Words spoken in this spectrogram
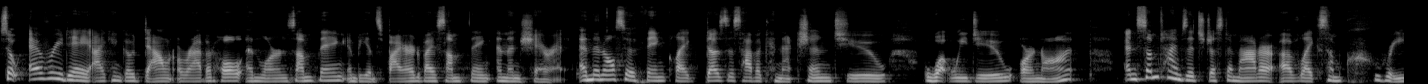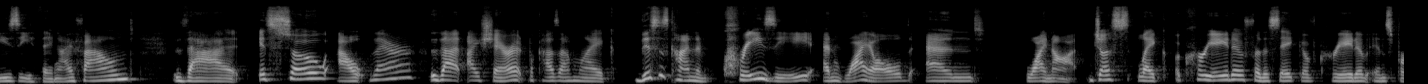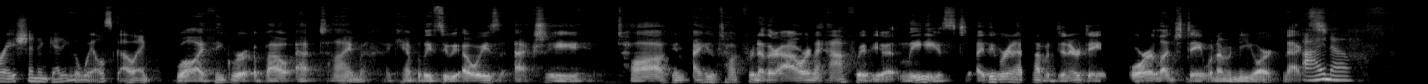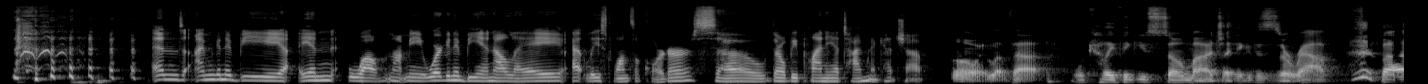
So every day I can go down a rabbit hole and learn something and be inspired by something and then share it. And then also think like, does this have a connection to what we do or not? And sometimes it's just a matter of like some crazy thing I found that it's so out there that I share it because I'm like, this is kind of crazy and wild and why not? Just like a creative for the sake of creative inspiration and getting the wheels going. Well, I think we're about at time. I can't believe so we always actually talk and I can talk for another hour and a half with you at least. I think we're gonna have to have a dinner date or a lunch date when I'm in New York next. I know. and I'm going to be in, well, not me, we're going to be in LA at least once a quarter. So there'll be plenty of time to catch up. Oh, I love that. Well, Kelly, thank you so much. I think this is a wrap. But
